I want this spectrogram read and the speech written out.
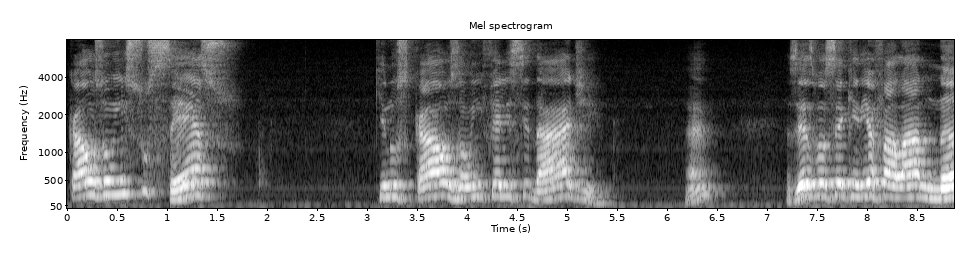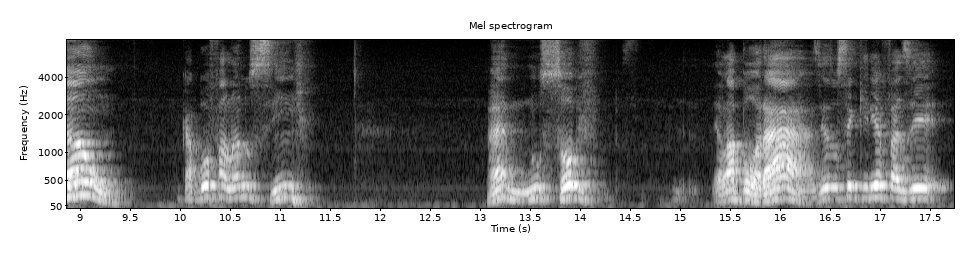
causam insucesso, que nos causam infelicidade. Né? Às vezes você queria falar não, acabou falando sim. Né? Não soube elaborar. Às vezes você queria fazer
